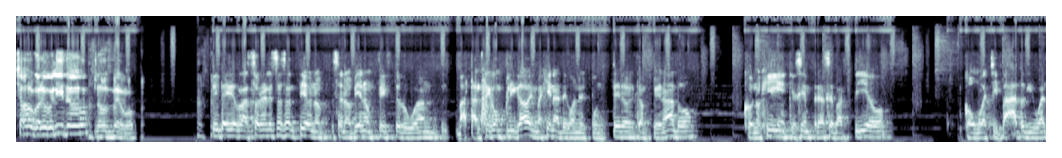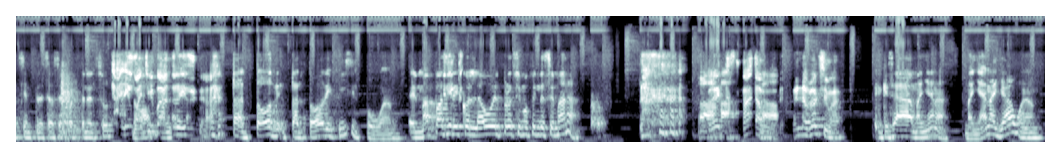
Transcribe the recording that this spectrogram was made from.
Chao Colo Colito, nos vemos. Sí, tenéis razón en ese sentido. no- se nos viene un fixture, weón, bastante complicado. Imagínate con el puntero del campeonato, con O'Higgins que siempre hace partido, con Guachipato que igual siempre se hace fuerte en el sur. Dale, No, guachipato. Está todo, está todo difícil, pues, weón. El más fácil es con la U el próximo fin de semana. Esta semana, no, es la próxima. es que sea mañana. Mañana ya, weón.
